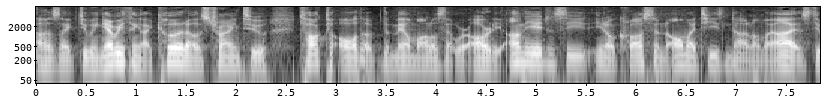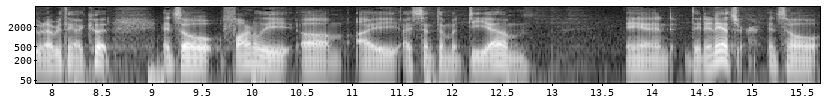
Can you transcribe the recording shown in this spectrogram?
I was like doing everything I could. I was trying to talk to all the, the male models that were already on the agency, you know, crossing all my T's and dotting all my I's, doing everything I could. And so finally, um, I, I sent them a DM and they didn't answer. And so,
